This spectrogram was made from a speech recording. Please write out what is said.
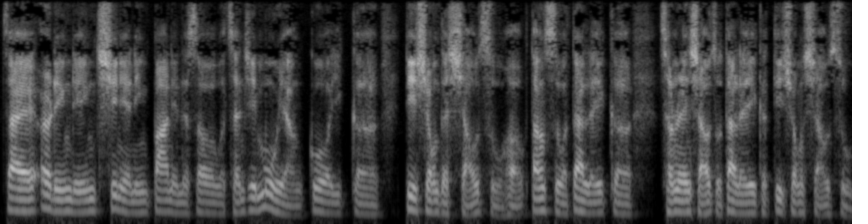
在二零零七年、零八年的时候，我曾经牧养过一个弟兄的小组，哈，当时我带了一个成人小组，带了一个弟兄小组。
